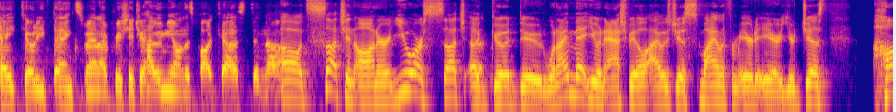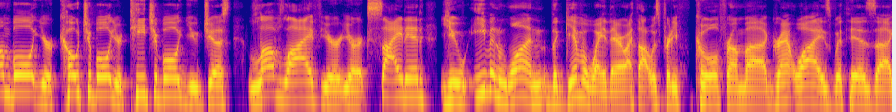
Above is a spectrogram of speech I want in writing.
Hey, Cody, thanks, man. I appreciate you having me on this podcast. And uh, oh, it's such an honor. You are such a good dude. When I met you in Asheville, I was just smiling from ear to ear. You're just humble, you're coachable, you're teachable, you just love life, you're you're excited. You even won the giveaway there. I thought was pretty cool from uh, Grant Wise with his uh,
